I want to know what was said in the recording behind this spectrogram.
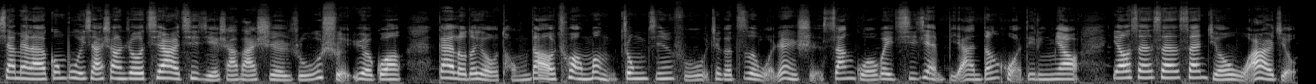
下面来公布一下上周七二七级沙发是如水月光盖楼的有同道创梦钟金福这个字我认识三国魏七剑彼岸灯火地灵喵幺三三三九五二九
